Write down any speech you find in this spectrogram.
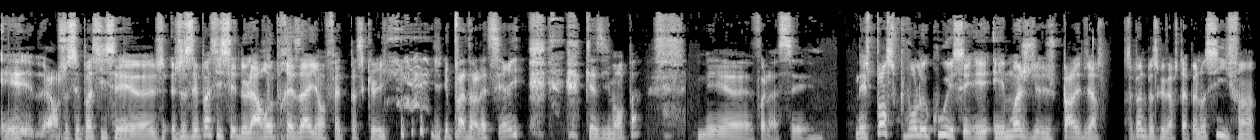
et alors je sais pas si c'est, euh, je, je sais pas si c'est de la représailles en fait parce que il est pas dans la série, quasiment pas. Mais euh, voilà, c'est. Mais je pense que pour le coup et et, moi je, parlais de Verstappen parce que Verstappen aussi, enfin,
